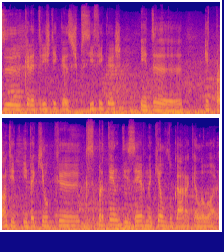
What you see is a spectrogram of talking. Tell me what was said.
de características específicas e de e pronto, e, e daquilo que, que, se pretende dizer naquele lugar, àquela hora.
